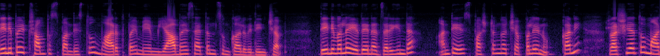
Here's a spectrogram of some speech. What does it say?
దీనిపై ట్రంప్ స్పందిస్తూ భారత్పై మేం యాభై శాతం సుంకాలు విధించాం. దీనివల్ల ఏదైనా జరిగిందా? అంటే స్పష్టంగా చెప్పలేను కానీ రష్యాతో మా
